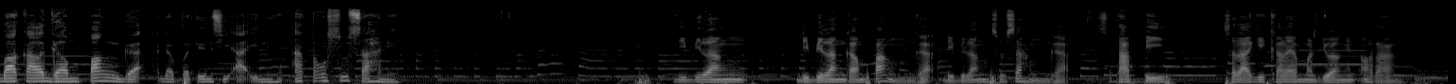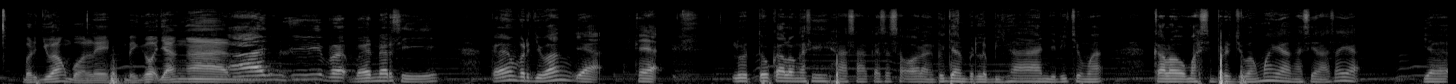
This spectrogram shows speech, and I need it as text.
bakal gampang nggak dapetin si A ini atau susah nih? Dibilang dibilang gampang enggak, dibilang susah enggak. Tapi selagi kalian merjuangin orang, berjuang boleh, bego jangan. Anji, be- bener sih. Kalian berjuang ya kayak lu tuh kalau ngasih rasa ke seseorang tuh jangan berlebihan. Jadi cuma kalau masih berjuang mah ya ngasih rasa ya ya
